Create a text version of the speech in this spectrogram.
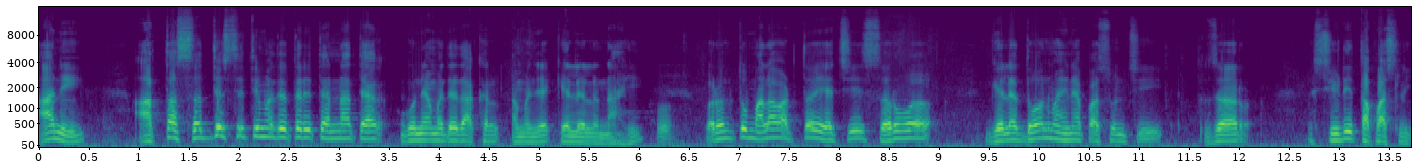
आणि आता सद्यस्थितीमध्ये तरी त्यांना त्या गुन्ह्यामध्ये दाखल म्हणजे केलेलं नाही. परंतु मला वाटतं याची सर्व गेल्या दोन महिन्यापासूनची जर शिडी तपासली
